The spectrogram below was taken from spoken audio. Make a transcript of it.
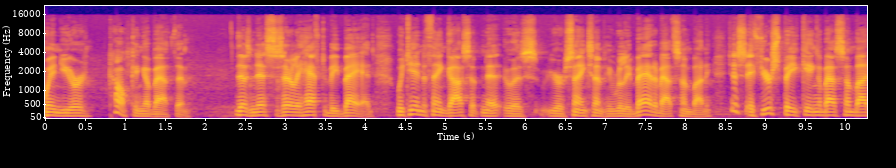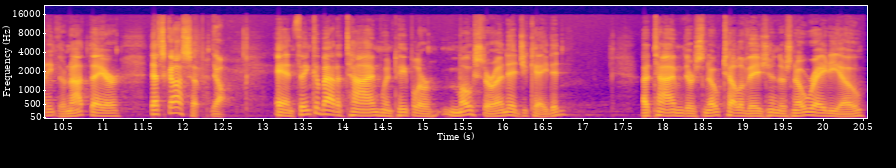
when you're talking about them. It doesn't necessarily have to be bad. We tend to think gossip was you're saying something really bad about somebody. Just if you're speaking about somebody, they're not there, that's gossip. Yeah. And think about a time when people are most are uneducated, a time there's no television, there's no radio,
